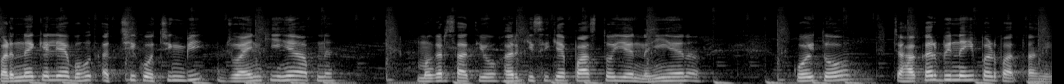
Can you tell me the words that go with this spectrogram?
पढ़ने के लिए बहुत अच्छी कोचिंग भी ज्वाइन की है आपने। मगर साथियों, हर किसी के पास तो ये नहीं है ना। कोई तो चाहकर भी नहीं पढ़ पाता है,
